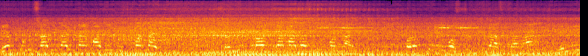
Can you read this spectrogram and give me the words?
हे पोलीस अधिकारी काय माझे दुष्पण नाही संदीप राऊत काय माझा दुश्मन नाही परंतु ही वस्तुस्थिती असताना यांनी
